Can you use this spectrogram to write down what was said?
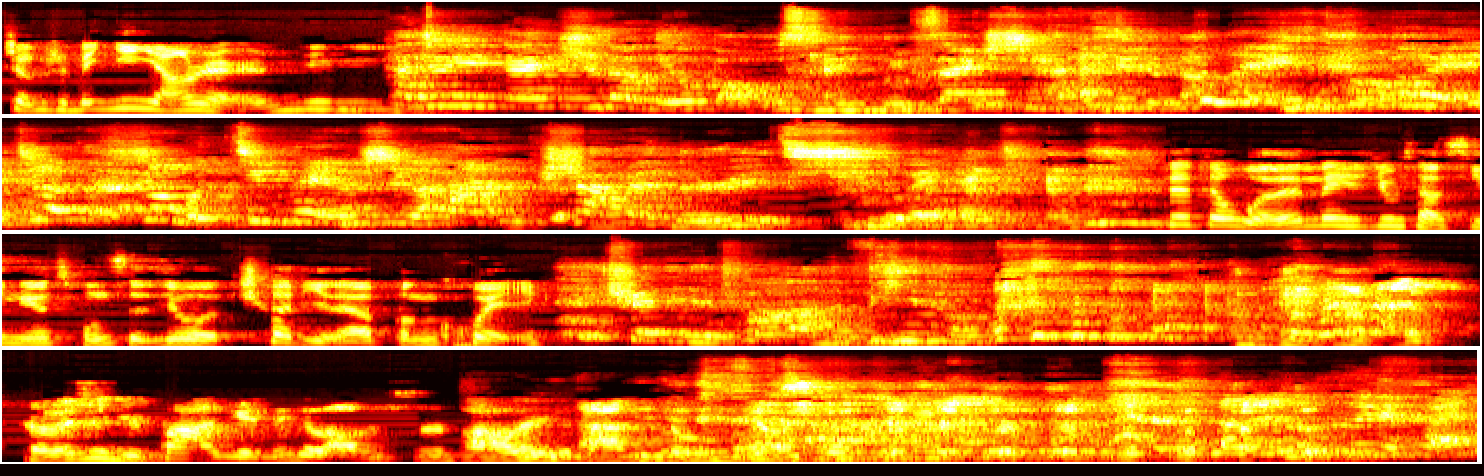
整什么阴阳人你？他就应该知道你有保护伞，你在闪那个大对对，这这我敬佩的是个汉子。杀害你的锐气，对，对对，我的那幼小心灵从此就彻底的崩溃。彻底的充满了逼头。可能是你爸给那个老师发了一个大逼斗的教室。从嘴里怀恨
